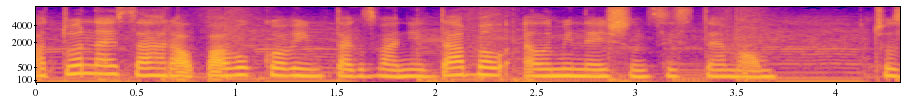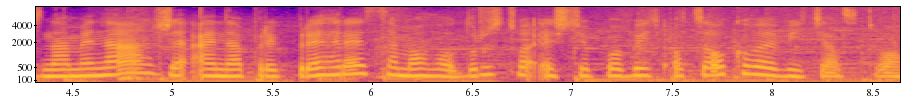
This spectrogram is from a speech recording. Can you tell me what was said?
a turnaj sa hral pavukovým tzv. double elimination systémom, čo znamená, že aj napriek prehre sa mohlo družstvo ešte pobiť o celkové víťazstvo.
